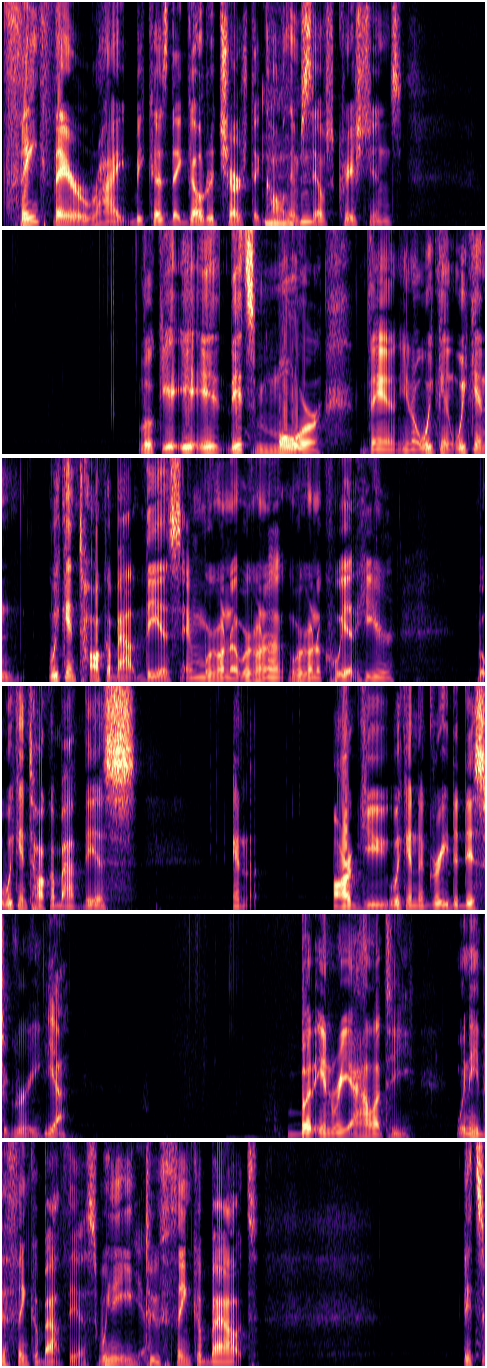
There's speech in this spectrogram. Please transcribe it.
think they're right because they go to church, they call Mhm. themselves Christians. Look, it, it, it it's more than you know. We can we can we can talk about this, and we're gonna we're gonna we're gonna quit here, but we can talk about this and argue. We can agree to disagree Yeah. But in reality, we need to think about this. We need Yeah. to think about it's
